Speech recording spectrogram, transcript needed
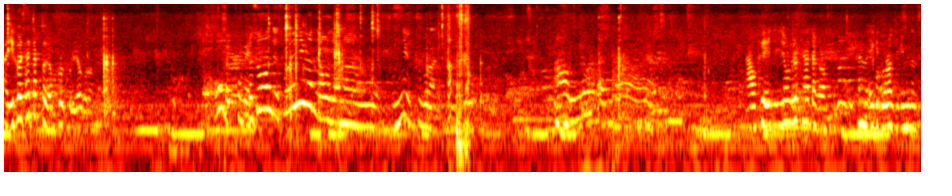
아 이걸 살짝 더 옆으로 돌려 그러면. 어, 매콤해. 죄송한데 소연이만 나오잖아요. 언니 유튜브라니까? 아 언니밖에 안 나와. 아 오케이 이제 이 정도 이렇게 하자 그럼. 애기 놀아주기 힘든데.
